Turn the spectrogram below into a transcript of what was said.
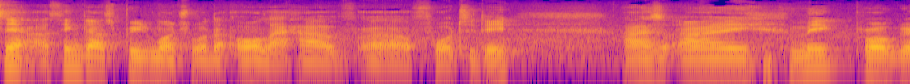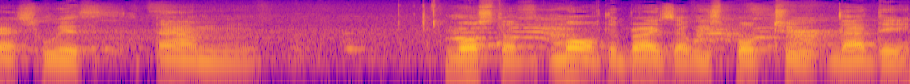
yeah, I think that's pretty much what all I have uh, for today. As I make progress with um, most of more of the brides that we spoke to that day,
